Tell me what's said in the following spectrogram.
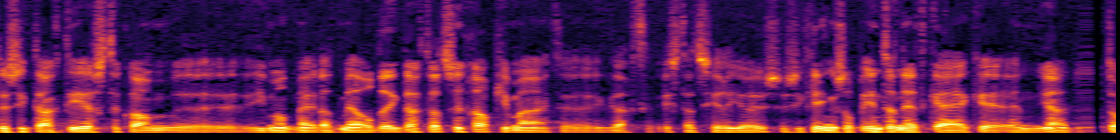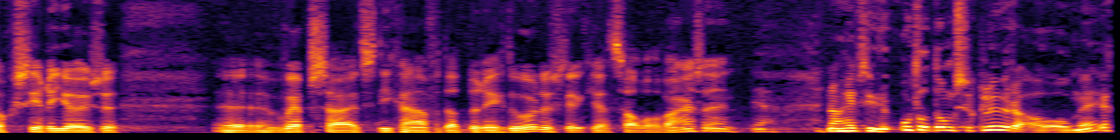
dus ik dacht eerst, er kwam uh, iemand mij dat melden. Ik dacht dat ze een grapje maakte. Ik dacht, is dat serieus? Dus ik ging eens op internet kijken en ja, toch serieuze websites die gaven dat bericht door. Dus ik denk, ja, het zal wel waar zijn. Ja. Nou heeft u de Oeteldonkse kleuren al om, hè?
